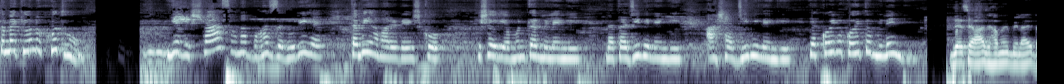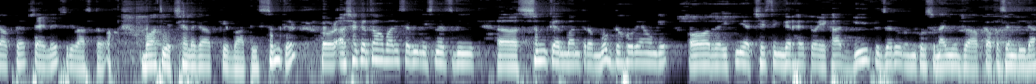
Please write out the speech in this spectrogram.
तो मैं क्यों ना खुद हूँ? ये विश्वास होना बहुत ज़रूरी है तभी हमारे देश को किशोरी अमनकर मिलेंगी लता जी मिलेंगी आशा जी मिलेंगी या कोई ना कोई तो मिलेंगी। जैसे आज हमें मिला है डॉक्टर शैलेश श्रीवास्तव। बहुत ही अच्छा लगा आपकी बातें सुनकर और आशा करता हूँ हमारे सभी लिसनर्स भी आ, सुनकर मंत्र मुग्ध हो रहे होंगे और इतने अच्छे सिंगर है तो एक आध गीत ज़रूर उनको सुनाइए जो आपका पसंदीदा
